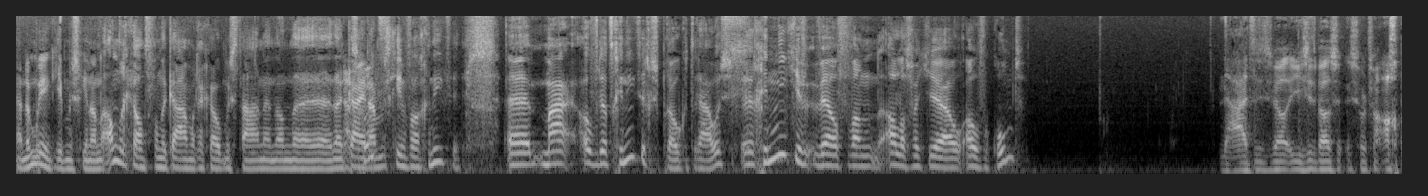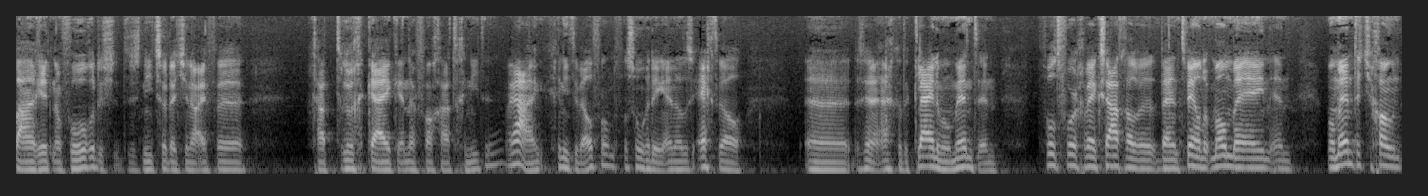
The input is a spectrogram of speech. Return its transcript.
Ja, dan moet je een keer misschien aan de andere kant van de camera komen staan... en dan, eh, dan kan je daar misschien van genieten. Eh, maar over dat genieten gesproken trouwens... eh, geniet je wel van alles wat je overkomt? Nou, het is wel, je zit wel een soort van achtbaanrit naar voren. Dus het is niet zo dat je nou even gaat terugkijken en daarvan gaat genieten. Maar ja, ik geniet er wel van, van sommige dingen. En dat is echt wel... dat zijn eigenlijk de kleine momenten. En bijvoorbeeld vorige week zaterdag hadden we bijna 200 man bijeen. En het moment dat je gewoon...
